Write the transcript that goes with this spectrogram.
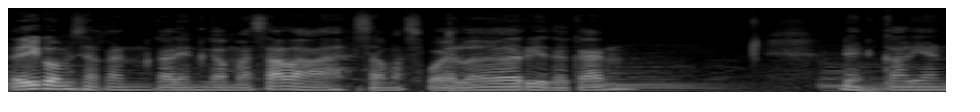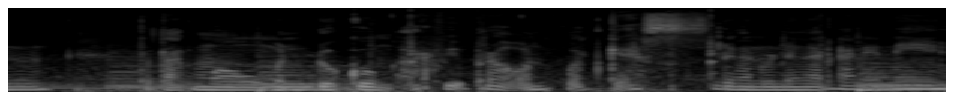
Tapi kalau misalkan kalian gak masalah sama spoiler gitu kan dan kalian tetap mau mendukung Arvi on Podcast dengan mendengarkan ini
